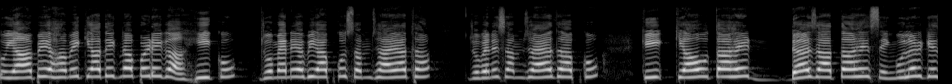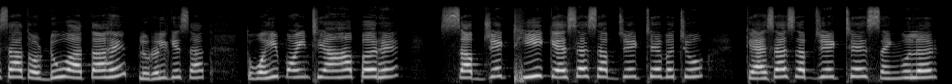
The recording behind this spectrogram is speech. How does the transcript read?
तो यहाँ पे हमें क्या देखना पड़ेगा? ही को, जो मैंने अभी आपको समझाया था, जो मैंने समझाया था आपको कि क्या होता है डज आता है सिंगुलर के साथ और डू आता है प्लूरल के साथ। तो वही पॉइंट यहाँ पर है। सब्जेक्ट ही कैसा सब्जेक्ट है बच्चों? कैसा सब्जेक्ट है? सिंगुलर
